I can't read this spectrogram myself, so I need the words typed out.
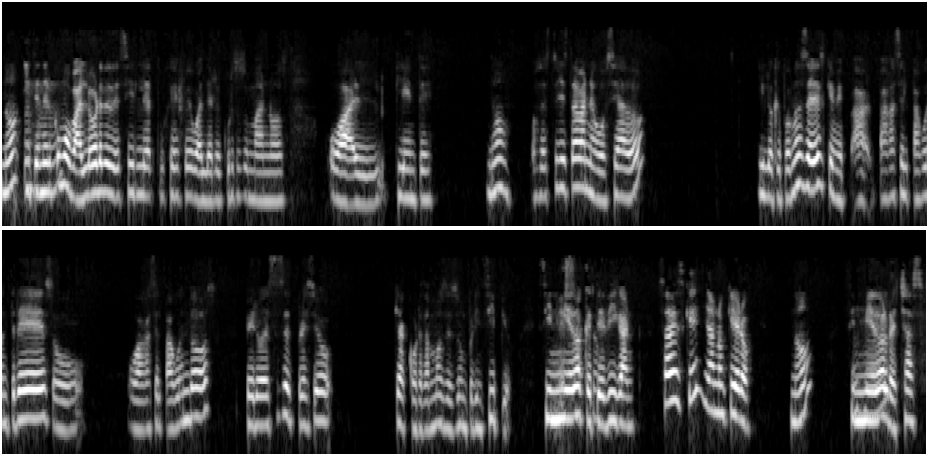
¿no? Y tener como valor de decirle a tu jefe o al de recursos humanos o al cliente, no, o sea, esto ya estaba negociado y lo que podemos hacer es que me pagas el pago en tres o, o hagas el pago en dos, pero ese es el precio que acordamos desde un principio, sin miedo a que te digan, ¿sabes qué? Ya no quiero, ¿no? Sin miedo al rechazo.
